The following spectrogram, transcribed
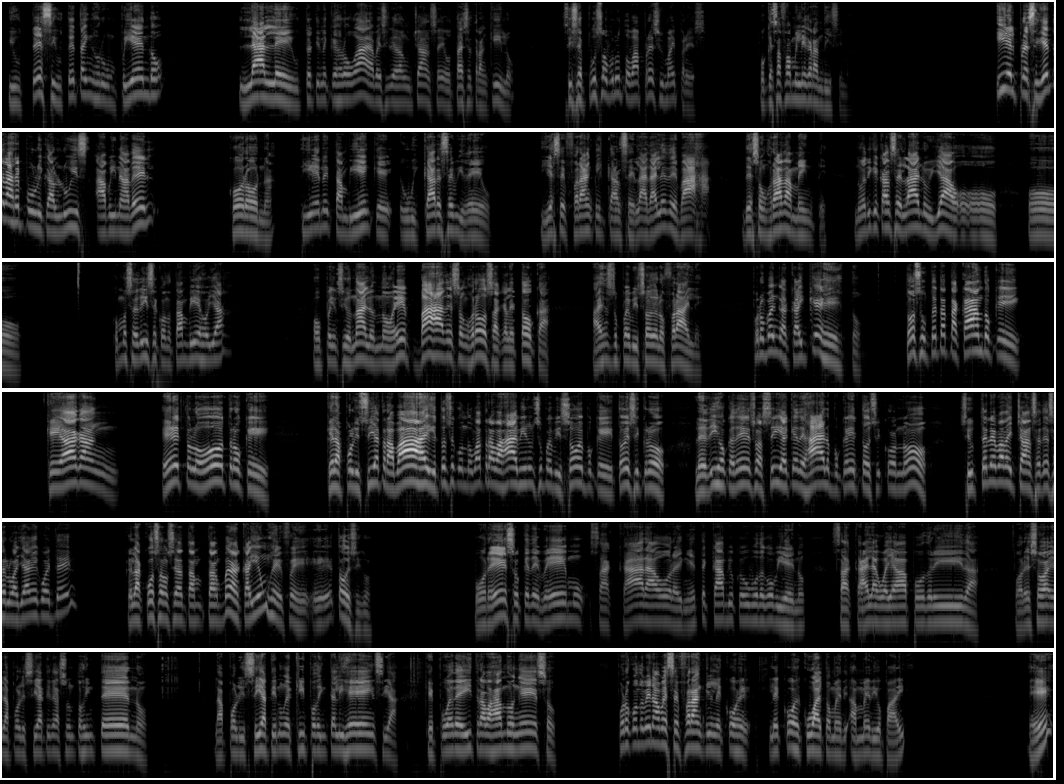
Y usted, si usted está irrumpiendo la ley, usted tiene que rogar a ver si le dan un chance o estarse tranquilo. Si se puso bruto, va preso y más preso. Porque esa familia es grandísima. Y el presidente de la República, Luis Abinader Corona, tiene también que ubicar ese video y ese Franklin cancelar, darle de baja, deshonradamente. No es que cancelarlo y ya, o- o, ¿cómo se dice cuando están viejos ya? O pensionarios. No, es baja deshonrosa que le toca a ese supervisor de los frailes. Pero venga acá, ¿y qué es esto? Entonces usted está atacando que, que hagan esto, lo otro, que, que la policía trabaje y entonces cuando va a trabajar viene un supervisor porque todo ese creo le dijo que de eso así, hay que dejarlo porque es tóxico. No, si usted le va a dar chance, déselo allá en el cuartel, que la cosa no sea tan... tan ahí es un jefe eh, tóxico. Por eso que debemos sacar ahora, en este cambio que hubo de gobierno, sacar la guayaba podrida. Por eso la policía tiene asuntos internos. La policía tiene un equipo de inteligencia que puede ir trabajando en eso. Pero cuando viene a veces Franklin le coge, le coge cuarto a medio, país. ¿Eh?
